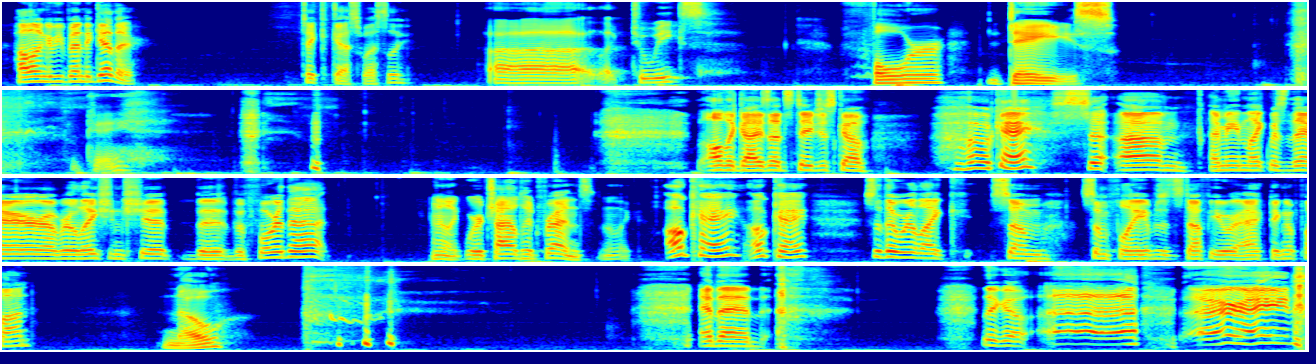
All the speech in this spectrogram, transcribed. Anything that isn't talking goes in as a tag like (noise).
How long have you been together? Take a guess, Wesley. Uh, like two weeks. Four days. Okay. (laughs) all the guys on stage just go, okay. So, um, I mean, like, was there a relationship b- before that? And like, we're childhood friends. And they're like, okay, okay. So there were like some some flames and stuff you were acting upon. No. (laughs) and then (laughs) they go, uh, all right. (laughs)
